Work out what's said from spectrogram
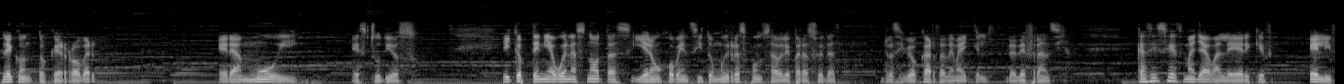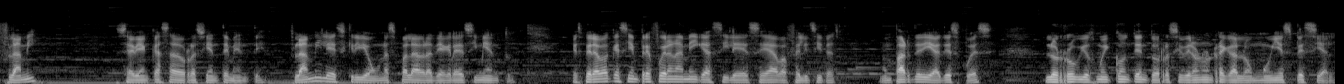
Le contó que Robert era muy estudioso y que obtenía buenas notas y era un jovencito muy responsable para su edad. recibió carta de Michael desde Francia. Casi se desmayaba al leer que él y Flammy se habían casado recientemente. Flammy le escribió unas palabras de agradecimiento. Esperaba que siempre fueran amigas y le deseaba felicidad. Un par de días después, los rubios muy contentos recibieron un regalo muy especial.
